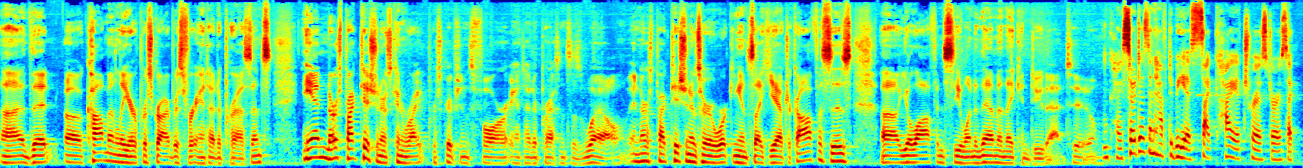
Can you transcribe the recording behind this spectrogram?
uh, that uh, commonly are prescribers for antidepressants. And nurse practitioners can write prescriptions for antidepressants as well. And nurse practitioners who are working in psychiatric offices, uh, you'll often see one of them and they can do that too. Okay, so it doesn't have to be a psychiatrist or a psych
